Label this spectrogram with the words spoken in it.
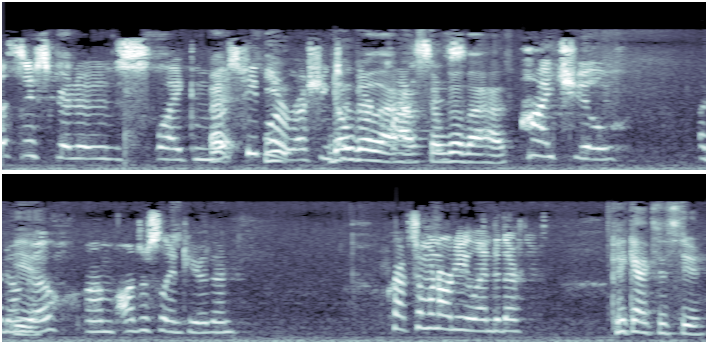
Us sixth graders, like most people you, are rushing to Don't to go their to that classes. house. Don't go to that house. Hi, chill. I don't Yeah. go. Um, I'll just land here then. Crap, someone already landed there. Pickaxes, dude.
